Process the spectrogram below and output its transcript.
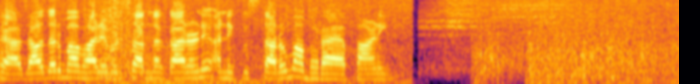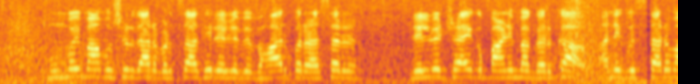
થયા. દાદરમાં ભારે વરસાદના કારણે અનેક વિસ્તારોમાં ભરાયા પાણી. મુંબઈમાં મુશળધાર વરસાદથી રેલવે વ્યવહાર પર અસર. રેલવે ટ્રેક પાણીમાં ગરકાવ. અનેક વિસ્તારોમાં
